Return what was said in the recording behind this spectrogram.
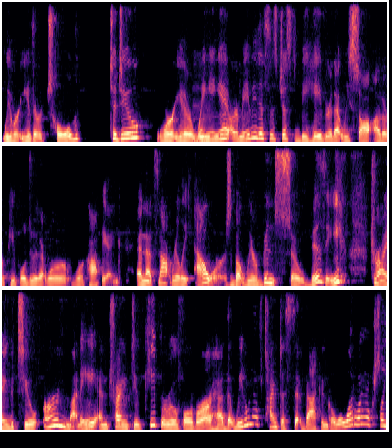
we were either told to do we're either mm-hmm. winging it or maybe this is just behavior that we saw other people do that we're we're copying. And that's not really ours but we've been so busy trying to earn money and trying to keep a roof over our head that we don't have time to sit back and go well what do i actually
